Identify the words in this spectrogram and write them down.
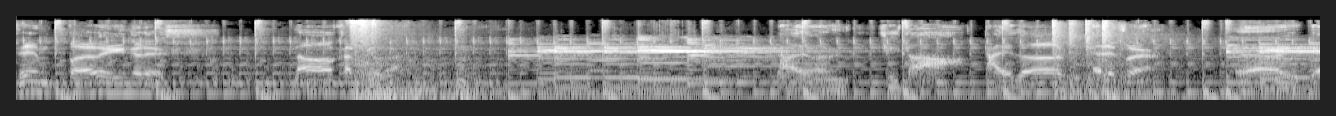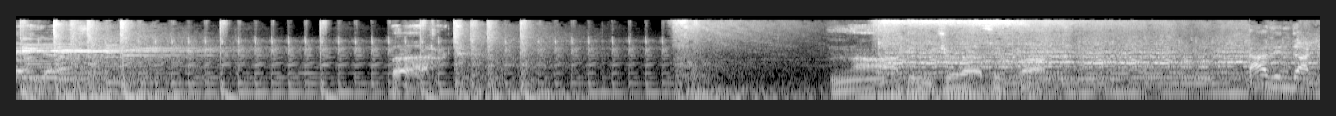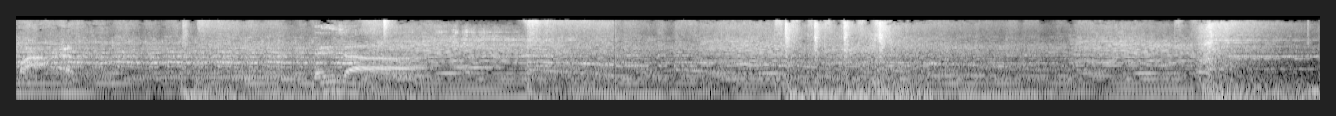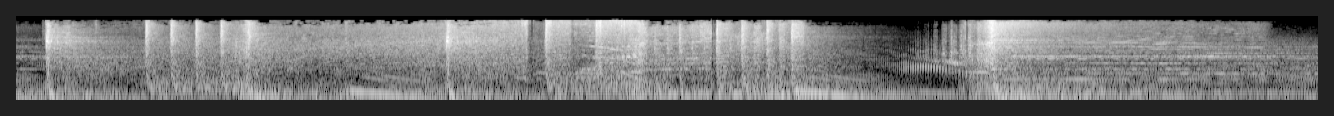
Simple English. No computer. Hmm. Lion, cheetah, tiger, elephant. Very dangerous. Bird. Not in Jurassic Park. Not in that park. There is a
